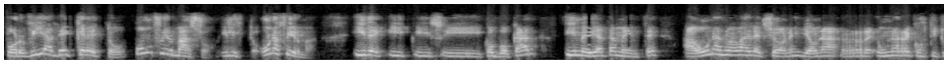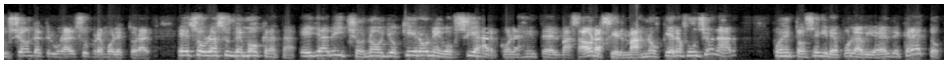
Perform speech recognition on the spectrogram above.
por vía decreto, un firmazo y listo, una firma, y, de, y convocar inmediatamente a unas nuevas elecciones y a una, una reconstitución del Tribunal Supremo Electoral. Eso lo hace un demócrata. Ella ha dicho, no, yo quiero negociar con la gente del MAS. Ahora, si el MAS no quiere funcionar, pues entonces iré por la vía del decreto.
